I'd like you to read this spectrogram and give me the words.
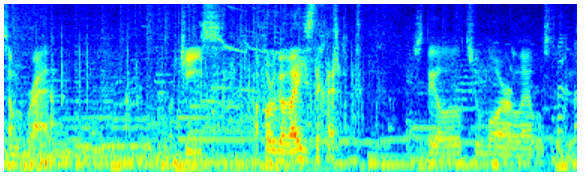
Some bread. Or cheese. I forgot is that. Still two more levels to go.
